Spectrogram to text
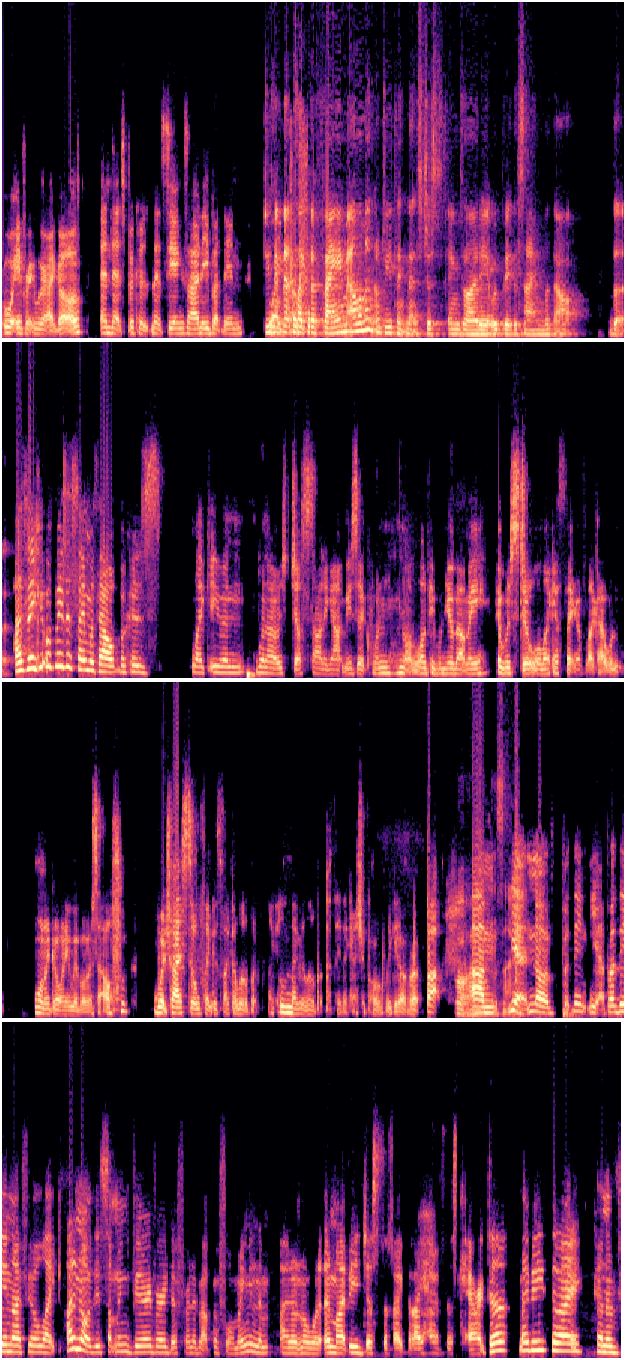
or everywhere I go, and that's because that's the anxiety. But then, Do you think Like, that's like the fame element or do you think that's just anxiety? It would be the same without the I think it would be the same without because like even when I was just starting out music, when not a lot of people knew about me, it was still like a thing of like I wouldn't want to go anywhere by myself, which I still think is like a little bit like maybe a little bit pathetic. I should probably get over it, but I'm um yeah no but then yeah but then i feel like i don't know there's something very very different about performing and then i don't know what it might be just the fact that i have this character maybe that i kind of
